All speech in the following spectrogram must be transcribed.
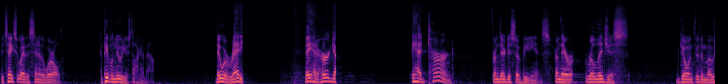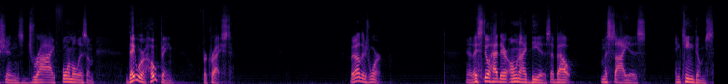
who takes away the sin of the world. And people knew what he was talking about. They were ready. They had heard God. They had turned from their disobedience, from their religious going through the motions, dry formalism. They were hoping for Christ. But others weren't. You know, they still had their own ideas about messiahs and kingdoms.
